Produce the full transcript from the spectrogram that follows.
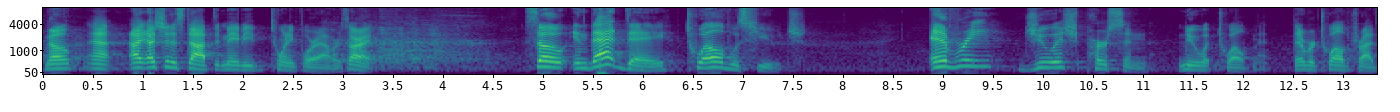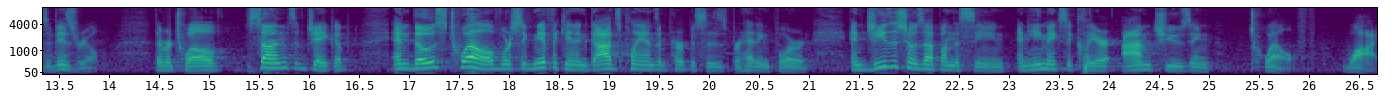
No? Eh, I, I should have stopped at maybe 24 hours. All right. So in that day, 12 was huge. Every Jewish person knew what 12 meant. There were 12 tribes of Israel, there were 12 sons of Jacob, and those 12 were significant in God's plans and purposes for heading forward. And Jesus shows up on the scene and he makes it clear I'm choosing 12. Why?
